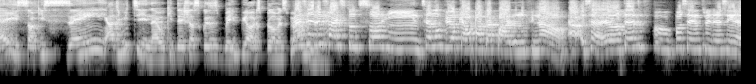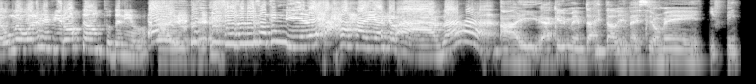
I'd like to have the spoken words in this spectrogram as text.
É isso, só que sem admitir, né? O que deixa as coisas bem piores, pelo menos pra Mas mim. ele faz tudo sorrindo. Você não viu aquela pataquada no final? Ah, eu até postei no Twitter assim, é, o meu olho revirou tanto, Danilo. Ah, eu- é- Precisa pensar em mim, né? e aquela. Ah, vá! Ai, é aquele meme da Rita Lee, né? Esse homem, enfim.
